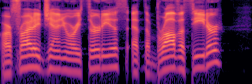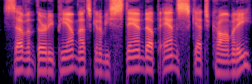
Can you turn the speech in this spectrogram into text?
are Friday, January 30th at the Brava Theater, 7:30 p.m. That's going to be stand-up and sketch comedy.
